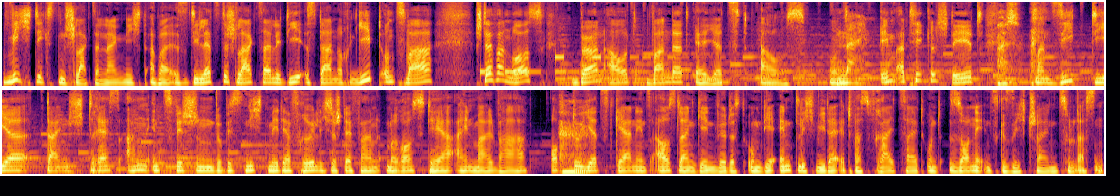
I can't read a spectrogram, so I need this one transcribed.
wichtigsten Schlagzeile, nein, nicht, aber es ist die letzte Schlagzeile, die es da noch gibt und zwar Stefan Ross, Burnout wandert er jetzt aus. Und nein. im Artikel steht, was? man sieht dir deinen Stress an inzwischen, du bist nicht mehr der fröhliche Stefan Ross, der einmal war ob du jetzt gerne ins Ausland gehen würdest, um dir endlich wieder etwas Freizeit und Sonne ins Gesicht scheinen zu lassen.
